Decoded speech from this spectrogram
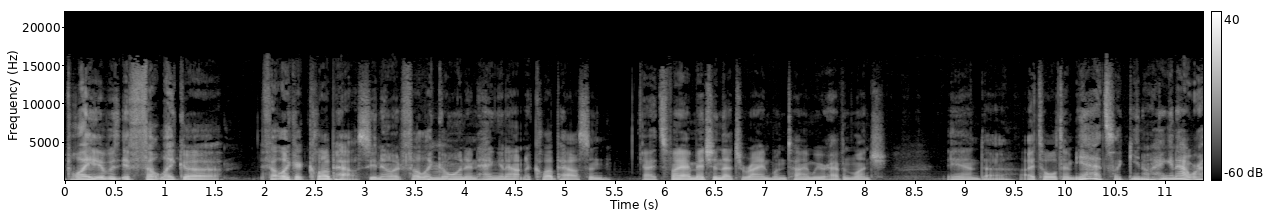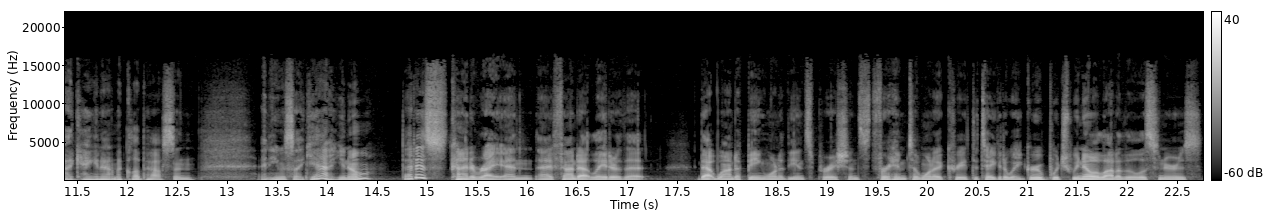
boy, it was, it felt like a, it felt like a clubhouse, you know, it felt like going and hanging out in a clubhouse. And uh, it's funny. I mentioned that to Ryan one time. We were having lunch and uh, I told him, yeah, it's like, you know, hanging out. We're like hanging out in a clubhouse. And, and he was like, yeah, you know, that is kind of right. And I found out later that that wound up being one of the inspirations for him to want to create the Take It Away group, which we know a lot of the listeners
